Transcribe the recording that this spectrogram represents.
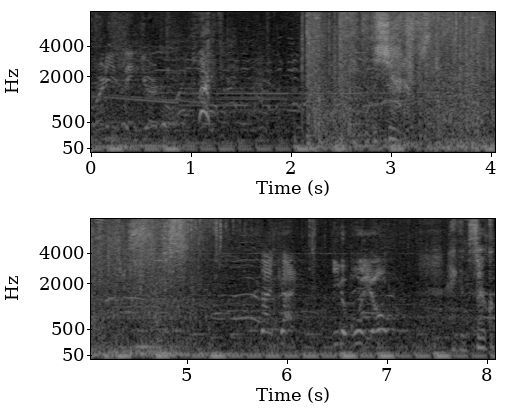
Where do you think you're going? Into the shadows. I can circle.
